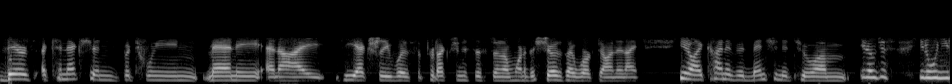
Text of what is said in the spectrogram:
There's a connection between Manny and I. He actually was the production assistant on one of the shows I worked on, and I, you know, I kind of had mentioned it to him. You know, just you know, when you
